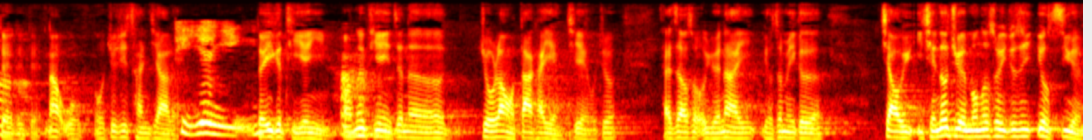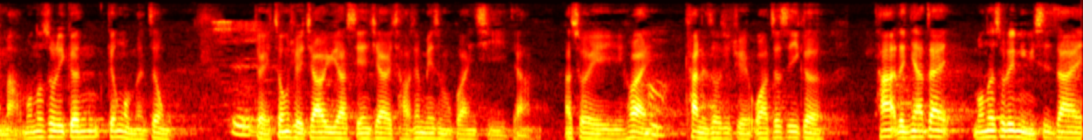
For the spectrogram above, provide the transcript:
对对对，那我我就去参加了。体验营，对一个体验营，哦，那体验营真的就让我大开眼界，我就才知道说，原来有这么一个教育，以前都觉得蒙特梭利就是幼稚园嘛，蒙特梭利跟跟我们这种是，对中学教育啊、实验教育好像没什么关系这样，那所以后来看了之后就觉得，哇，这是一个，他人家在蒙特梭利女士在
